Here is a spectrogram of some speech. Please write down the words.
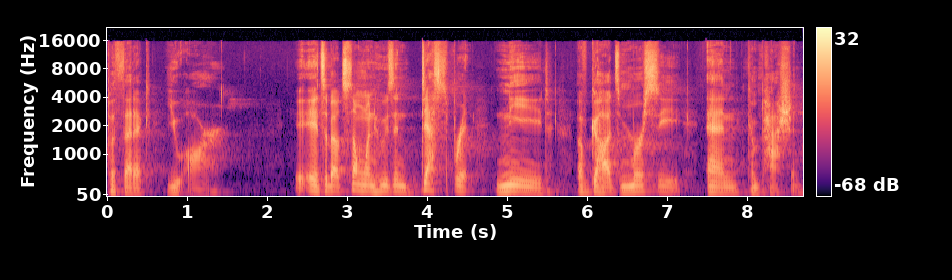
pathetic you are. It's about someone who's in desperate need of God's mercy and compassion.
